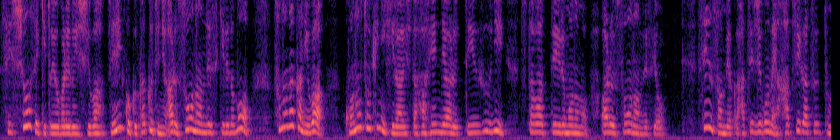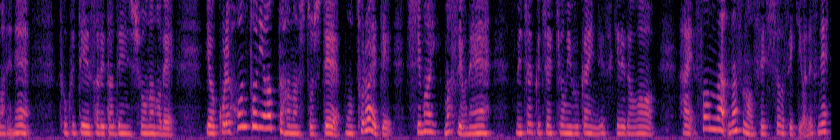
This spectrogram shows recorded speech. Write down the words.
殺生石と呼ばれる石は全国各地にあるそうなんですけれども、その中にはこの時に飛来した破片であるっていうふうに伝わっているものもあるそうなんですよ。1385年8月とまでね、特定された伝承なので、いや、これ本当にあった話としてもう捉えてしまいますよね。めちゃくちゃ興味深いんですけれども、はい、そんなナスの殺生石はですね、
